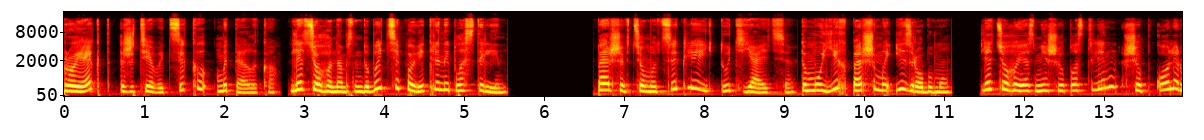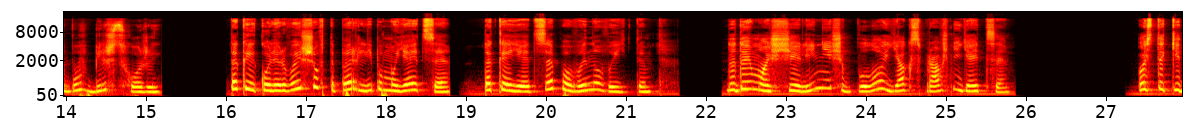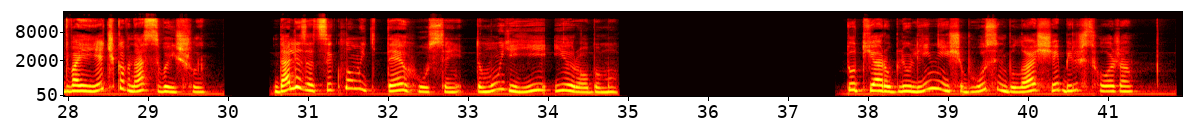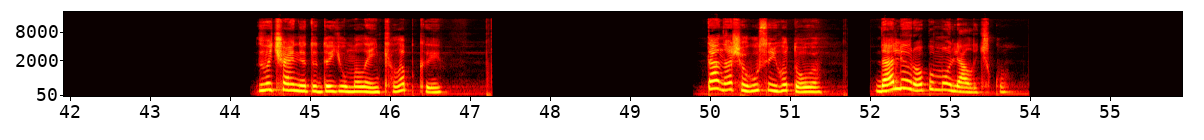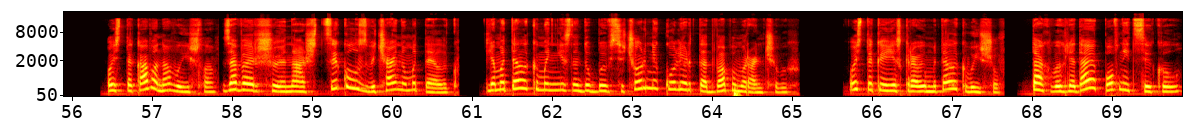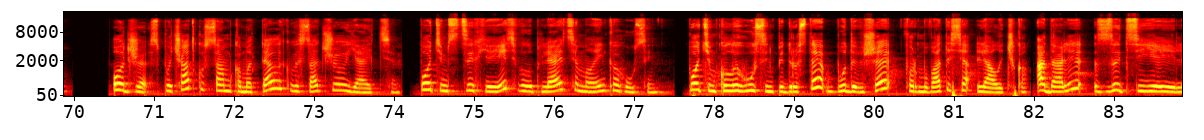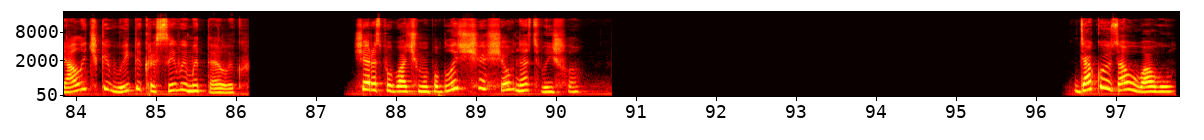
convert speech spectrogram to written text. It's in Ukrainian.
Проєкт Життєвий цикл метелика. Для цього нам знадобиться повітряний пластилін. Перше в цьому циклі йдуть яйця, тому їх першими і зробимо. Для цього я змішую пластилін, щоб колір був більш схожий. Такий колір вийшов, тепер ліпимо яйце. Таке яйце повинно вийти. Додаємо ще лінії, щоб було як справжнє яйце. Ось такі два яєчка в нас вийшли. Далі за циклом йде гусень, тому її і робимо. Тут я роблю лінії, щоб гусень була ще більш схожа. Звичайно, додаю маленькі лапки. Та наша гусень готова. Далі робимо лялечку. Ось така вона вийшла. Завершує наш цикл, звичайно, метелик. Для метелика мені знадобився чорний колір та два помаранчевих. Ось такий яскравий метелик вийшов. Так виглядає повний цикл. Отже, спочатку самка метелик висаджує яйця. Потім з цих яєць вилупляється маленька гусень. Потім, коли гусень підросте, буде вже формуватися лялечка. А далі з цієї лялечки вийде красивий метелик. Ще раз побачимо поближче, що в нас вийшло. Дякую за увагу!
